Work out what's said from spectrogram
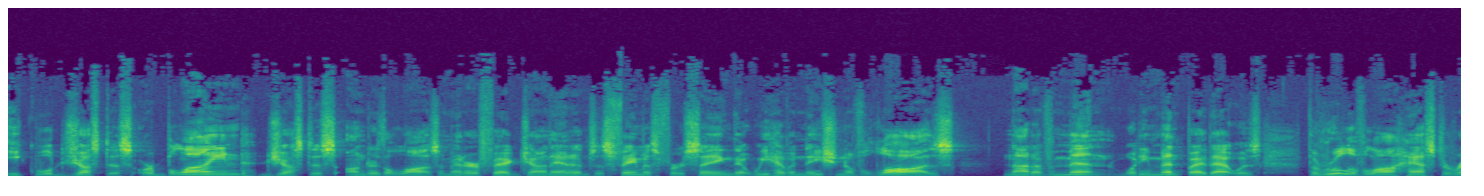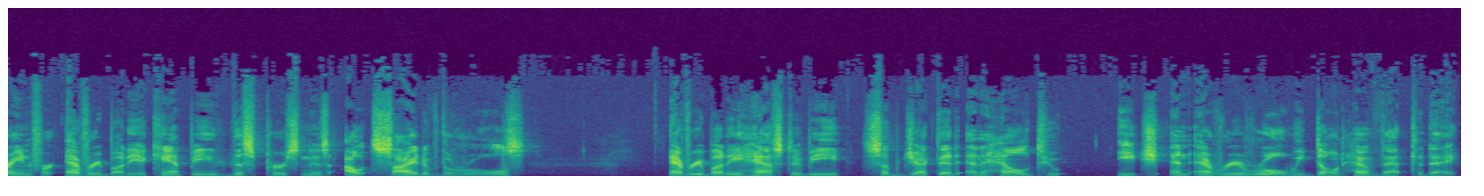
equal justice or blind justice under the law. As a matter of fact, John Adams is famous for saying that we have a nation of laws, not of men. What he meant by that was the rule of law has to reign for everybody. It can't be this person is outside of the rules. Everybody has to be subjected and held to each and every rule. We don't have that today.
